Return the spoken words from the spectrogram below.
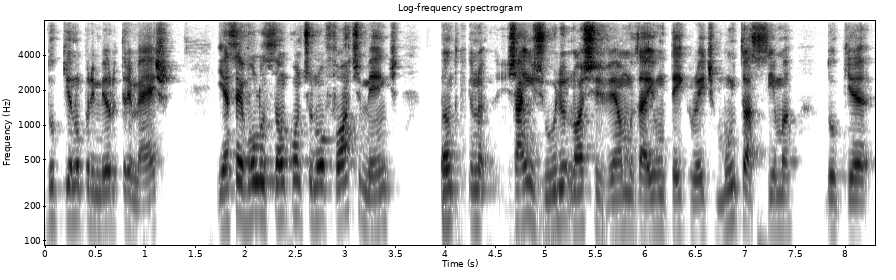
do que no primeiro trimestre, e essa evolução continuou fortemente, tanto que já em julho nós tivemos aí um take rate muito acima do que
